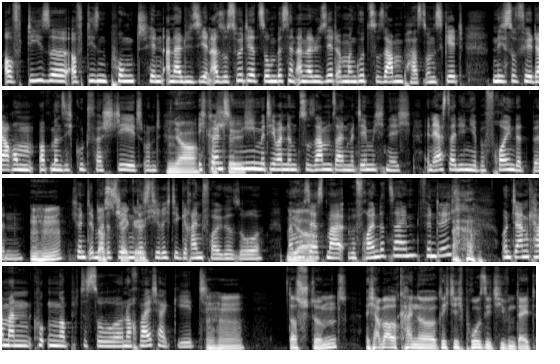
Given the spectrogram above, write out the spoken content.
auf diese, auf diesen Punkt hin analysieren. Also es wird jetzt so ein bisschen analysiert, ob man gut zusammenpasst. Und es geht nicht so viel darum, ob man sich gut versteht. Und Ja, ich könnte ich. nie mit jemandem zusammen sein, mit dem ich nicht in erster Linie befreundet bin. Ich finde immer Mhm. das deswegen, check das ich. ist die richtige Reihenfolge so. Man Ja. muss erstmal befreundet sein, finde ich. und dann kann man gucken, ob das so noch weitergeht. Mhm. Das stimmt. Ich habe auch keine richtig positiven Date,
